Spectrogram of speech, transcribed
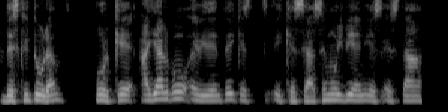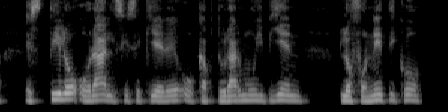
de escritura, porque hay algo evidente y que, y que se hace muy bien y es este estilo oral, si se quiere, o capturar muy bien lo fonético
